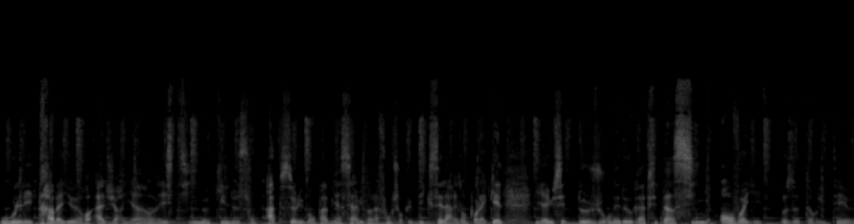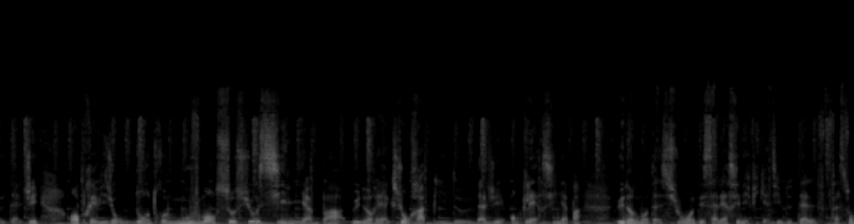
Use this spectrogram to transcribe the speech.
où les travailleurs algériens estiment qu'ils ne sont absolument pas bien servis dans la fonction publique. C'est la raison pour laquelle il y a eu ces deux journées de grève. C'est un signe envoyé aux autorités euh, d'Alger en prévision d'autres mouvements sociaux s'il n'y a pas une réaction rapide d'Alger en clair s'il n'y a pas une augmentation des salaires significative de telle façon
